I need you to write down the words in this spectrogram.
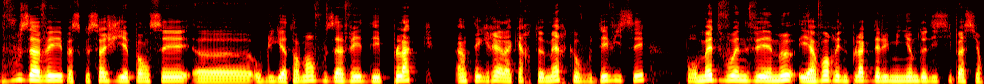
Vous avez, parce que ça j'y ai pensé euh, obligatoirement, vous avez des plaques intégrées à la carte mère que vous dévissez pour mettre vos NVMe et avoir une plaque d'aluminium de dissipation.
